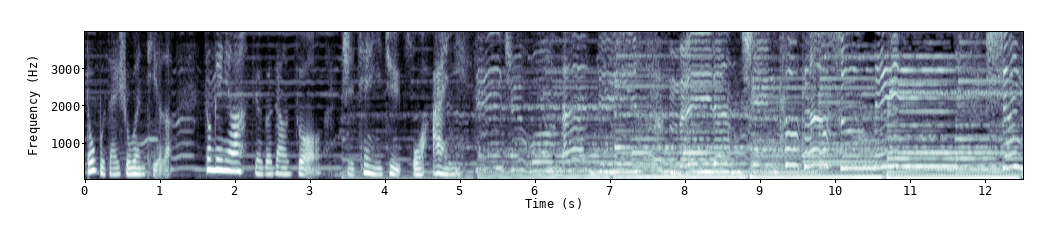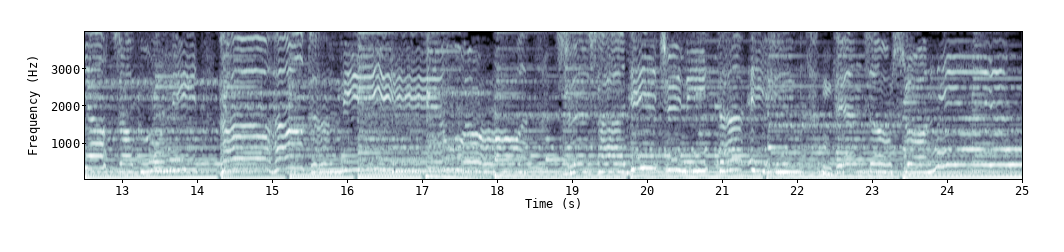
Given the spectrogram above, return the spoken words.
都不再是问题了。送给你了，这个叫做《只欠一句我爱你》。亲口告诉你，想要照顾你，好好疼你、只差一句你，点头说你也愿意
